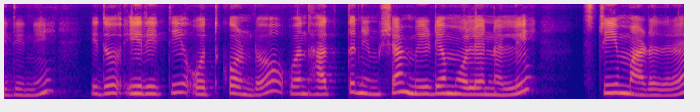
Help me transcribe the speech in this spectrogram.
ಇದ್ದೀನಿ. ಇದು ಈ ರೀತಿ ಒತ್ಕೊಂಡು ಒಂದು ಹತ್ತು ನಿಮಿಷ ಮೀಡಿಯಮ್ ಒಲೆಯಲ್ಲಿ ಸ್ಟೀಮ್ ಮಾಡಿದ್ರೆ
